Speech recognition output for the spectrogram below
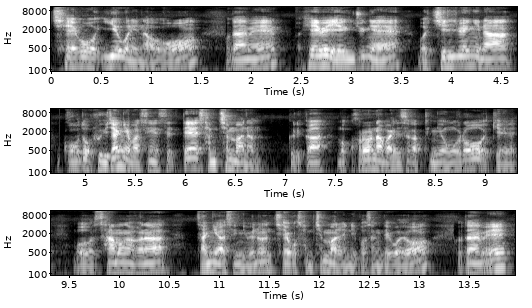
최고 2억 원이 나오고 그 다음에 해외 여행 중에 뭐 질병이나 고도 후유장이 발생했을 때 3천만 원 그러니까 뭐 코로나 바이러스 같은 경우로 이렇게 뭐 사망하거나 장애가 생기면은 최고 3천만 원이 보상되고요. 그 다음에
